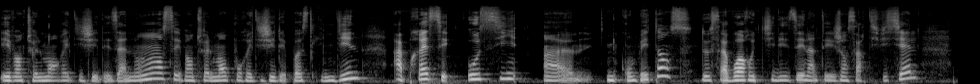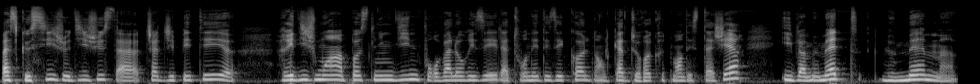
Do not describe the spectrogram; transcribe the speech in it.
éventuellement rédiger des annonces, éventuellement pour rédiger des posts LinkedIn. Après, c'est aussi une compétence de savoir utiliser l'intelligence artificielle, parce que si je dis juste à ChatGPT rédige-moi un post LinkedIn pour valoriser la tournée des écoles dans le cadre du recrutement des stagiaires, il va me mettre le même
